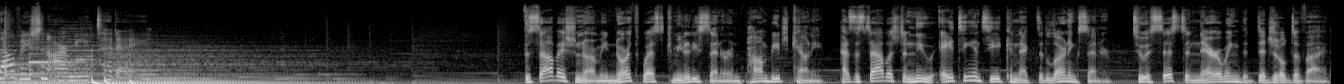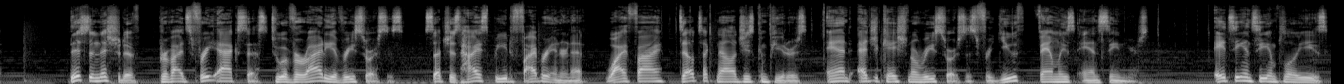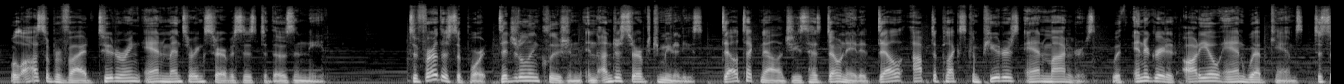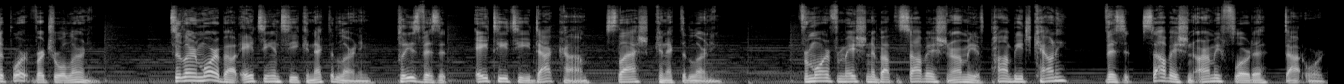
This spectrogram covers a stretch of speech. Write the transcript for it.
Salvation Army today. The Salvation Army Northwest Community Center in Palm Beach County has established a new AT&T Connected Learning Center to assist in narrowing the digital divide. This initiative provides free access to a variety of resources such as high-speed fiber internet, Wi-Fi, Dell Technologies computers, and educational resources for youth, families, and seniors. AT&T employees will also provide tutoring and mentoring services to those in need. To further support digital inclusion in underserved communities, Dell Technologies has donated Dell Optiplex computers and monitors with integrated audio and webcams to support virtual learning. To learn more about AT&T Connected Learning, please visit att.com/connectedlearning. For more information about the Salvation Army of Palm Beach County, visit salvationarmyflorida.org.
